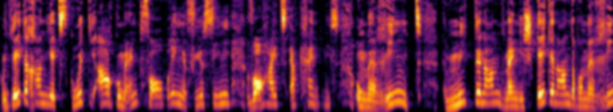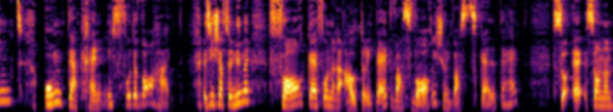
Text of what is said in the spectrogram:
Und jeder kann jetzt gute Argumente vorbringen für seine Wahrheitserkenntnis. Und man ringt miteinander, manchmal gegeneinander, aber man ringt um die Erkenntnis der Wahrheit. Es ist also nicht mehr Vorgeben von einer Autorität, was wahr ist und was zu gelten hat, so, äh, sondern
